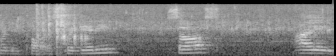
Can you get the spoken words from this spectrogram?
what do you call it? Spaghetti sauce. I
